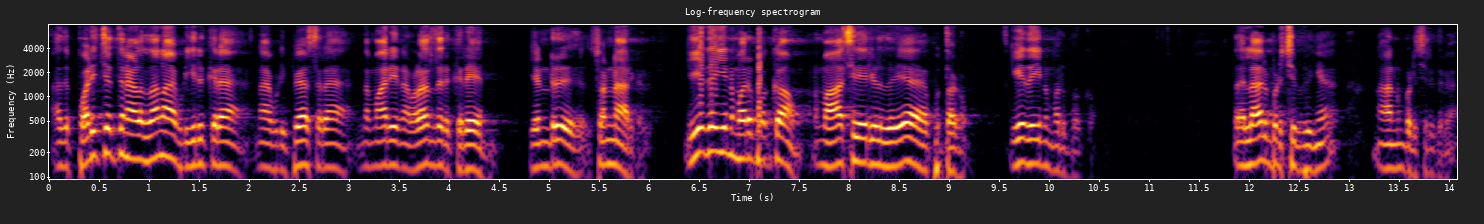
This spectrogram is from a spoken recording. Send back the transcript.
அது படித்ததுனால தான் நான் இப்படி இருக்கிறேன் நான் இப்படி பேசுகிறேன் இந்த மாதிரி நான் வளர்ந்திருக்கிறேன் என்று சொன்னார்கள். கீதையின் மறுபக்கம் நம்ம ஆசிரியர் எழுதிய புத்தகம். கீதையின் மறுபக்கம். எல்லோரும் படிச்சிருப்பீங்க நானும் படிச்சிருக்கிறேன்.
